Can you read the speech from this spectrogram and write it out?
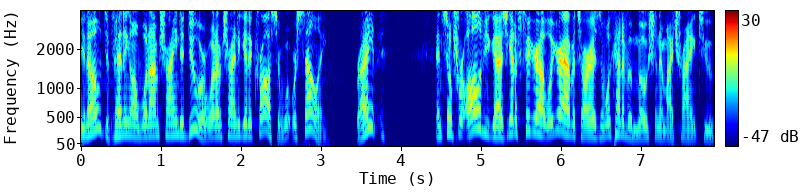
you know, depending on what I'm trying to do or what I'm trying to get across or what we're selling, right? And so, for all of you guys, you got to figure out what your avatar is and what kind of emotion am I trying to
